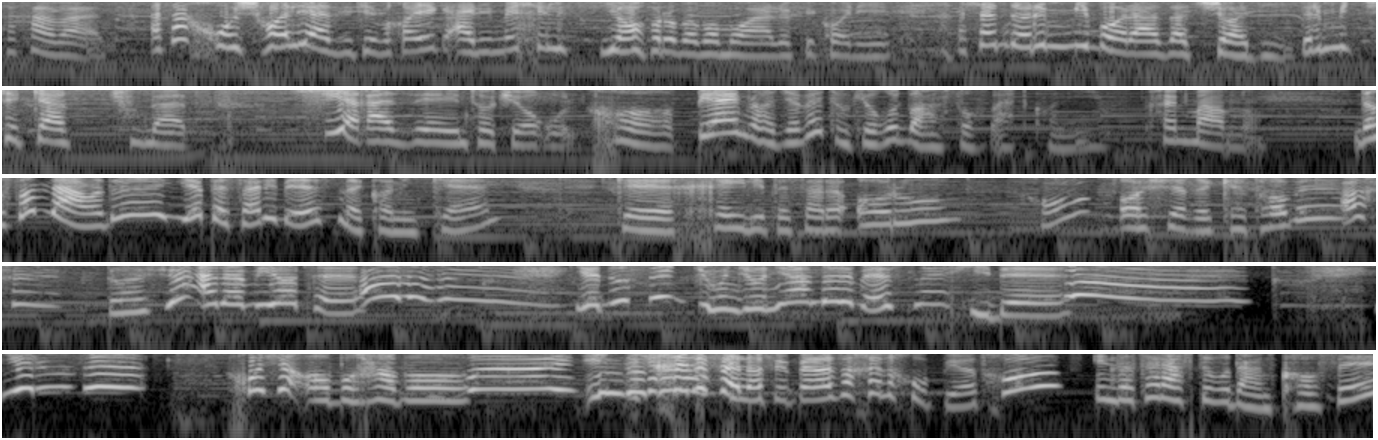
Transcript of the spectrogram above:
چه خبر؟ اصلا خوشحالی از اینکه می‌خوای یک انیمه خیلی سیاه رو به ما معرفی کنی. اصلا داره میباره ازت شادی. داره میچکه از چونت. چیه قضیه این توکیو قول خب بیایم راجع به توکیو گول با هم صحبت کنیم. خیلی ممنون. داستان در مورد یه پسری به اسم کانیکن که خیلی پسر آروم خب؟ عاشق کتابه آخه. دانشجو ادبیاته. یه دوست جونجونی هم داره به اسم هیده. یه روز خوش آب و هوا. این دو خیلی فلافی به نظر خیلی خوب بیاد. خب؟ این دوتا رفته بودن کافه.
